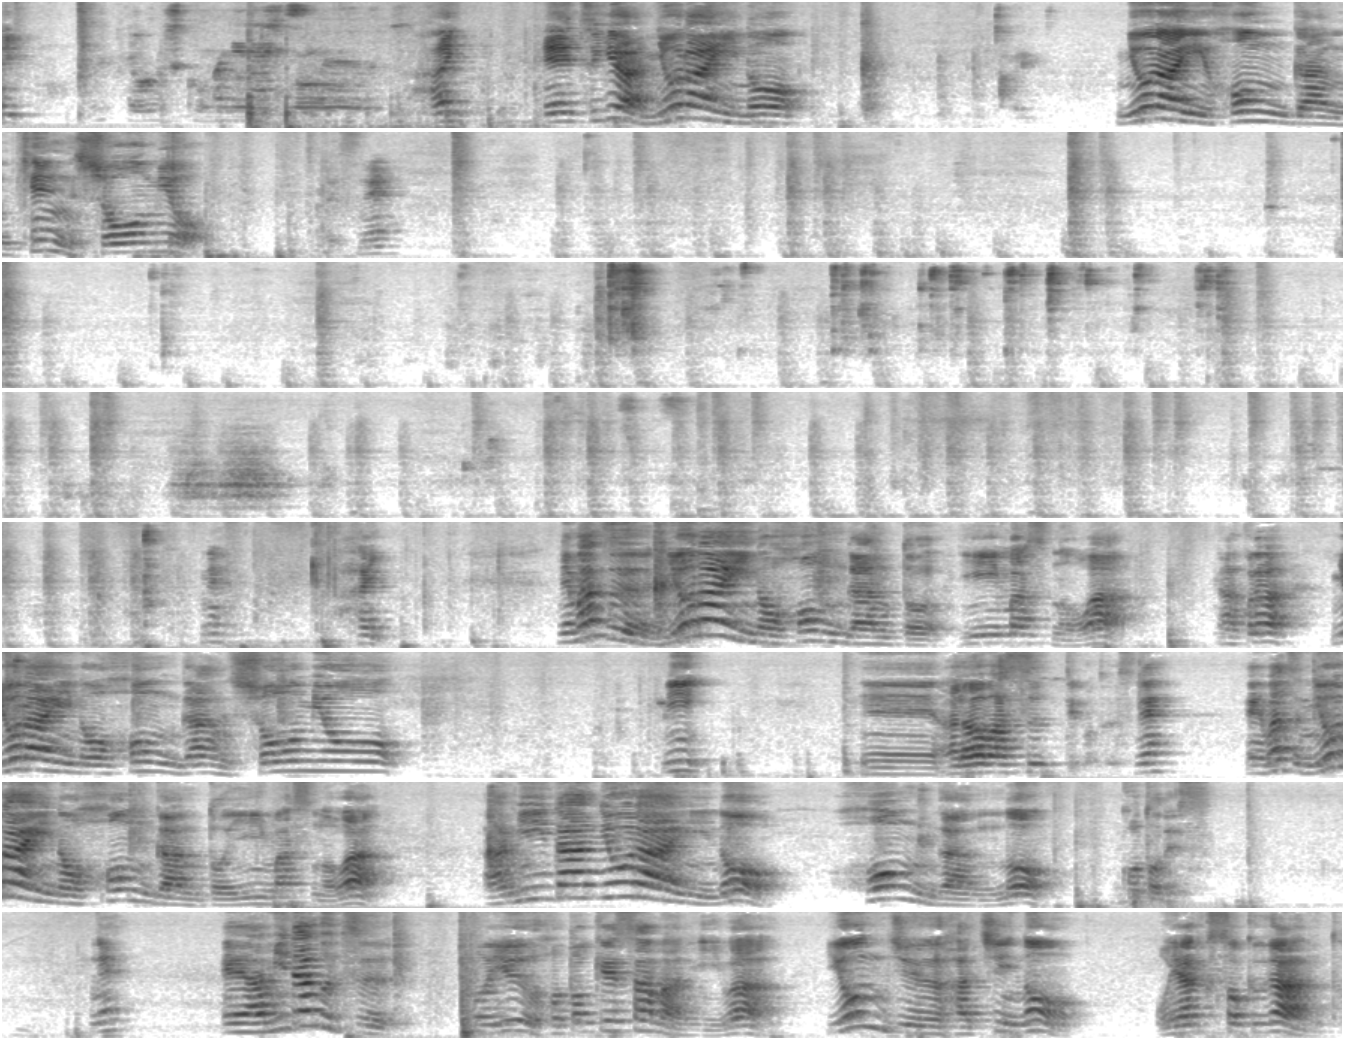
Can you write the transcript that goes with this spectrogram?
はい。よろしくお願いします。はい、えー次は如来の如来本願兼称名の本願と言いますのはあこれは如来の本願称名に、えー表すっていうことですね、えーまず如来の本願と言いますのは阿弥陀如来の本願のことです。ね。えー阿弥陀仏という仏様には48のお約束があると。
